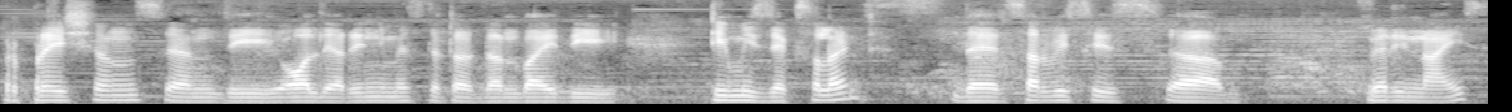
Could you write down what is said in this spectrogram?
preparations and the all the arrangements that are done by the team is excellent. Their service is um, very nice,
